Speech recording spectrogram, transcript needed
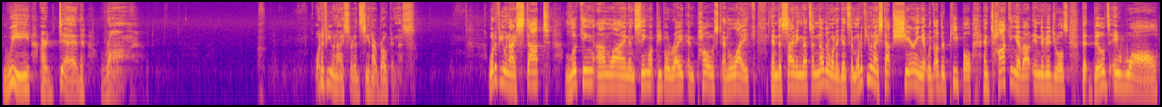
We are dead wrong. What if you and I started seeing our brokenness? What if you and I stopped looking online and seeing what people write and post and like and deciding that's another one against them? What if you and I stopped sharing it with other people and talking about individuals that builds a wall,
